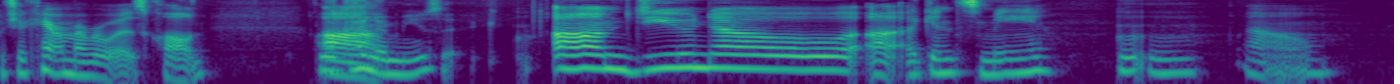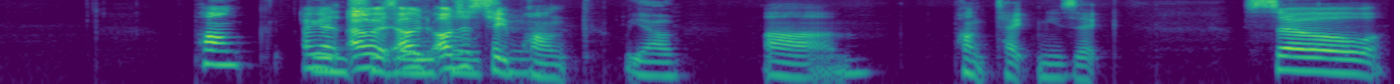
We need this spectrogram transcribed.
which I can't remember what it's called. What Uh, kind of music? Um, do you know uh, Against Me? Mm-mm. Oh, punk. I guess I would, I would, I'll just say punk. Yeah. Um, punk type music. So,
